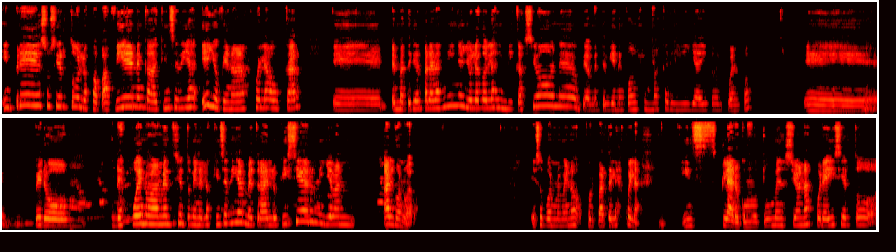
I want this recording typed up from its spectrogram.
impreso, ¿cierto? Los papás vienen cada 15 días, ellos vienen a la escuela a buscar eh, el material para las niñas, yo les doy las indicaciones, obviamente vienen con sus mascarillas y todo el cuento. Eh, pero después nuevamente, ¿cierto? Vienen los 15 días, me traen lo que hicieron y llevan algo nuevo. Eso por lo menos por parte de la escuela. Claro, como tú mencionas por ahí, ¿cierto?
